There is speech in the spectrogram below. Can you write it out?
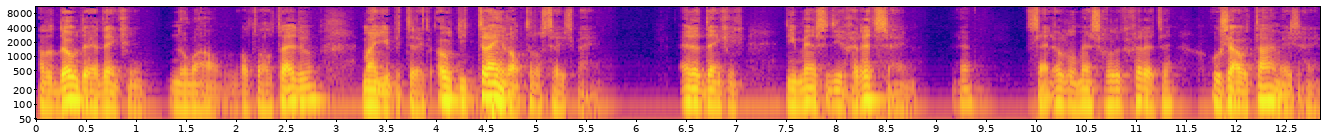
aan de dodenherdenking. Normaal, wat we altijd doen. Maar je betrekt ook die treinramp er nog steeds bij. En dan denk ik, die mensen die gered zijn, hè, zijn ook nog mensen gelukkig gered. Hoe zou het daarmee zijn?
